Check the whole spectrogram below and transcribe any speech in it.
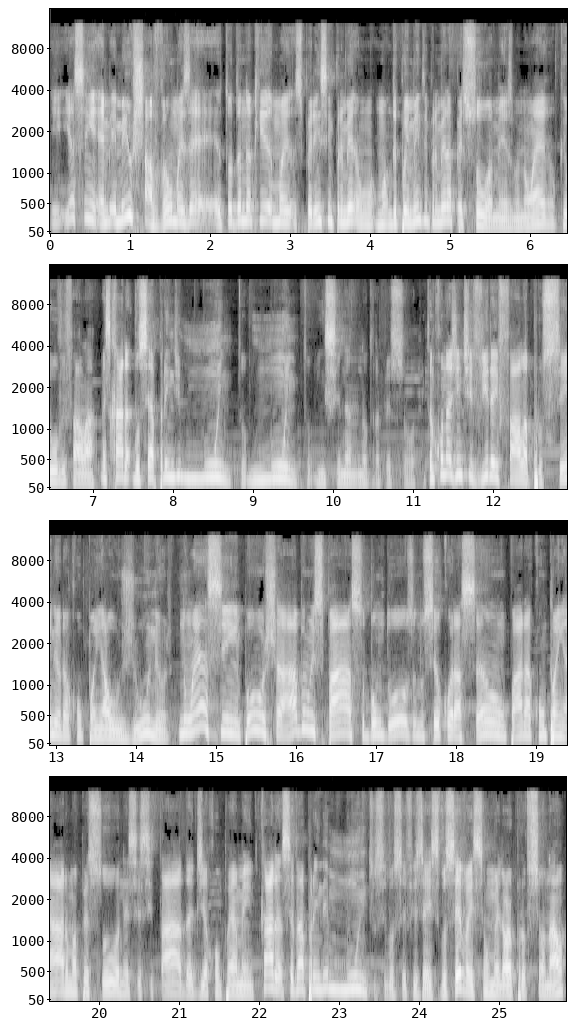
E, e assim, é, é, meio chavão, mas é, eu tô dando aqui uma experiência em primeira. Um, um, depoimento em primeira pessoa mesmo, não é o que eu ouvi falar. Mas, cara, você aprende muito, muito ensinando outra pessoa. Então, quando a gente vira e fala pro sênior acompanhar o júnior, não é assim, poxa, abra um espaço bondoso no seu coração para acompanhar uma pessoa necessitada de acompanhamento. Cara, você vai aprender muito se você fizer isso. Você vai ser um melhor profissional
